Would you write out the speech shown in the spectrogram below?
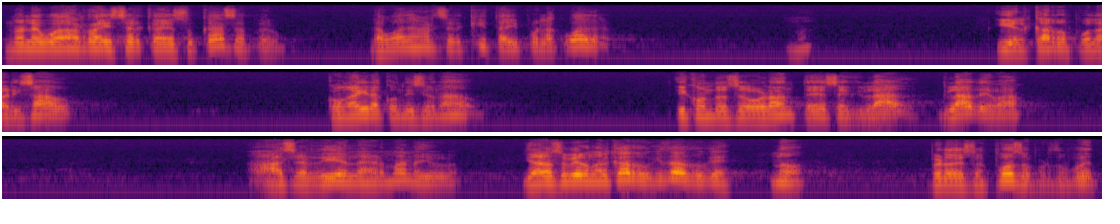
no le voy a dar raíz cerca de su casa, pero La voy a dejar cerquita ahí por la cuadra. Y el carro polarizado, con aire acondicionado. Y con desodorante ese Glade, va. Ah, se ríen las hermanas. ¿Ya la subieron al carro quizás o qué? No. Pero de su esposo, por supuesto.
